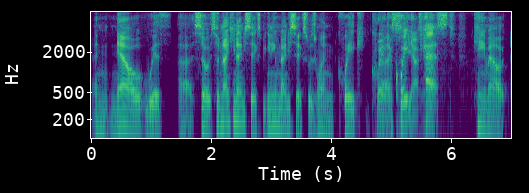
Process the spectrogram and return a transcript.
And now with uh, so so 1996, beginning of 96 was when Quake Quake, uh, Quake yeah, yeah. Test came out,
